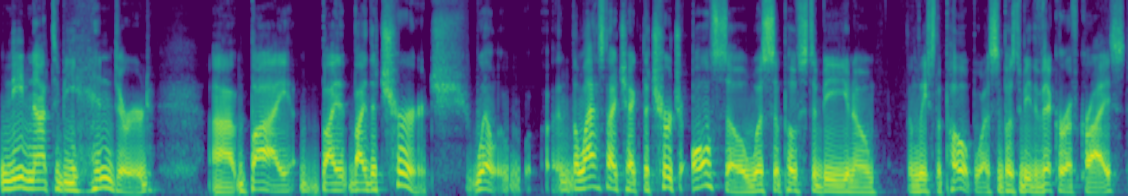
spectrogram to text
need not to be hindered uh, by, by, by the church. Well, the last I checked, the church also was supposed to be, you know, at least the Pope was supposed to be the vicar of Christ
